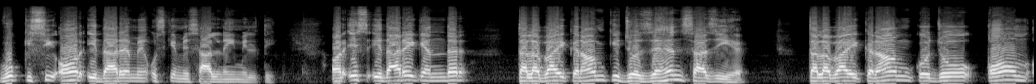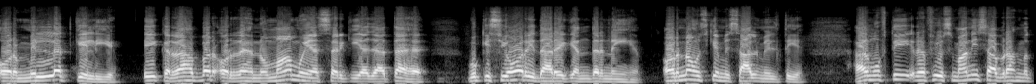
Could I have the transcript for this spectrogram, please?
वो किसी और इदारे में उसकी मिसाल नहीं मिलती। और इस इदारे के अंदर तलबा कराम की जो जहन साजी है तलबा कराम को जो कौम और मिल्लत के लिए एक रहबर और रहनुमा मैसर किया जाता है, वो किसी और इदारे के अंदर नहीं है और ना उसकी मिसाल मिलती है। हर मुफ्ती रफ़ी उस्मानी साहब रहमत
